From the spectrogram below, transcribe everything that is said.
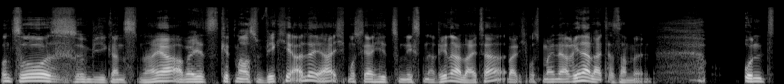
und so. Es ist irgendwie ganz, naja, aber jetzt geht mal aus dem Weg hier alle, ja. Ich muss ja hier zum nächsten Arenaleiter, weil ich muss meine Arenaleiter sammeln. Und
